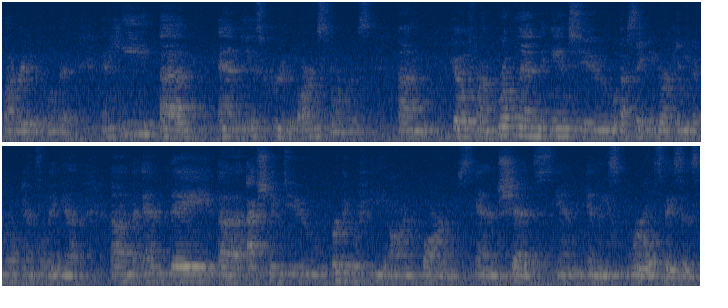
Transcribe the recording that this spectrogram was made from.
collaborated with a little bit. And he um, and his crew, the Barnstormers, um, go from Brooklyn into upstate New York and even rural Pennsylvania. Um, and they uh, actually do urban graffiti on barns and sheds in, in these rural spaces.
